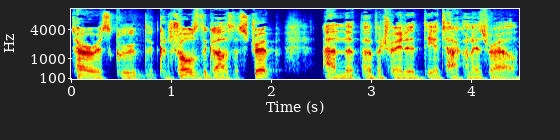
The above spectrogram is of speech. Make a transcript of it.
terrorist group that controls the Gaza Strip and that perpetrated the attack on Israel.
